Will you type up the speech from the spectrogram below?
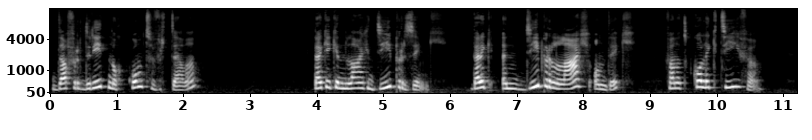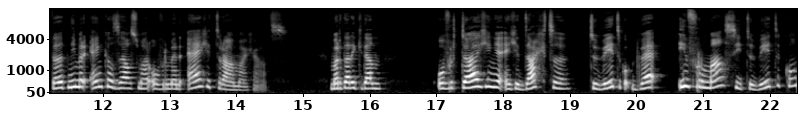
dat verdriet nog komt te vertellen, dat ik een laag dieper zink. Dat ik een dieper laag ontdek van het collectieve. Dat het niet meer enkel zelfs maar over mijn eigen trauma gaat. Maar dat ik dan overtuigingen en gedachten te weten kom, bij informatie te weten kom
